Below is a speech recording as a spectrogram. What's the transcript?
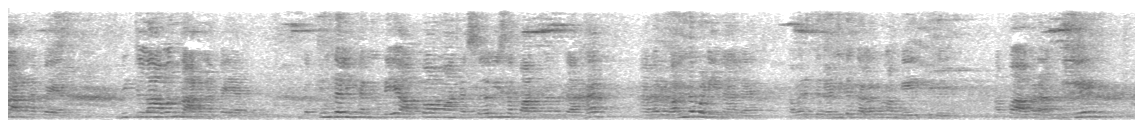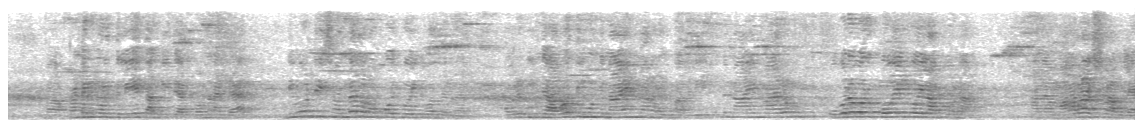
காரண பெயர் விட்லாவும் காரண பெயர் இந்த குண்டலிகனுடைய அப்பா அம்மா அந்த சர்வீஸை பார்க்கறதுக்காக அவர் வந்தபடினால அவருக்கு ரெண்டு கலரும் அங்கே இருக்குது அப்போ அவர் அங்கேயே ஆ, தங்கிட்டார் பொம்மனங்க டிவோட்டிஸ் வந்து அவங்க போய் போயிட்டு வந்துடுறார் அவருக்கு இங்கே அறுபத்தி மூணு நாயன்மார்கள் மாதிரி இந்த நாயன்மாரும் ஒவ்வொரு ஒரு கோயில் கோயிலாக போனார் ஆனால் மகாராஷ்டிராவில்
